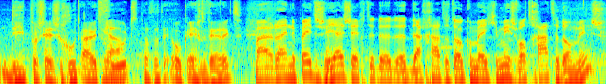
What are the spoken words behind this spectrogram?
die processen goed uitvoert, ja. dat het ook echt werkt. Maar Reiner Petersen, jij zegt daar gaat het ook een beetje mis. Wat gaat er dan mis?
